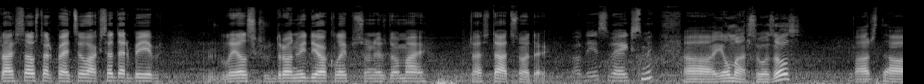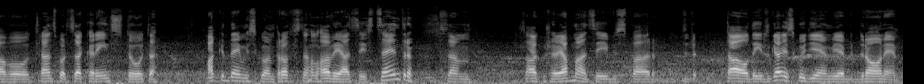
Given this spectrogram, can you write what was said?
Tā ir savstarpēja cilvēku sadarbība, lielisks drona video klips, un es domāju, Tas tāds notiek. Paldies, veiksmi! Uh, Ilmārs Ozols, pārstāvu Transporta sakara institūta Akademisko un profesionālo aviācijas centru. Esam sākuši arī apmācības par tālvadības gaisa kuģiem, jeb droniem.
